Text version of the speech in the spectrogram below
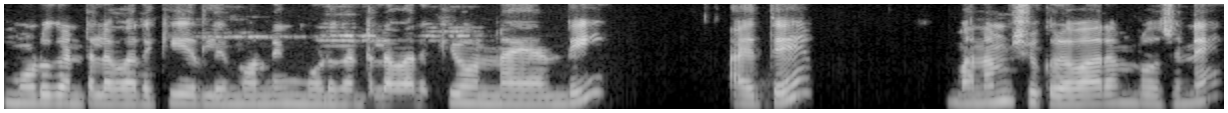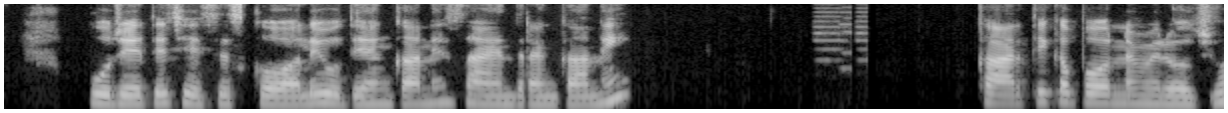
మూడు గంటల వరకు ఎర్లీ మార్నింగ్ మూడు గంటల వరకు ఉన్నాయండి. అయితే మనం శుక్రవారం రోజునే పూజ అయితే చేసేసుకోవాలి. ఉదయం కానీ సాయంత్రం కానీ. కార్తీక పౌర్ణమి రోజు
